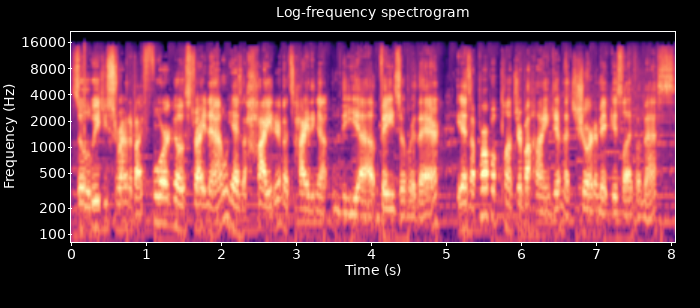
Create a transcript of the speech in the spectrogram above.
So Luigi's surrounded by four ghosts right now. He has a hider that's hiding out in the uh, vase over there. He has a purple puncher behind him that's sure to make his life a mess.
